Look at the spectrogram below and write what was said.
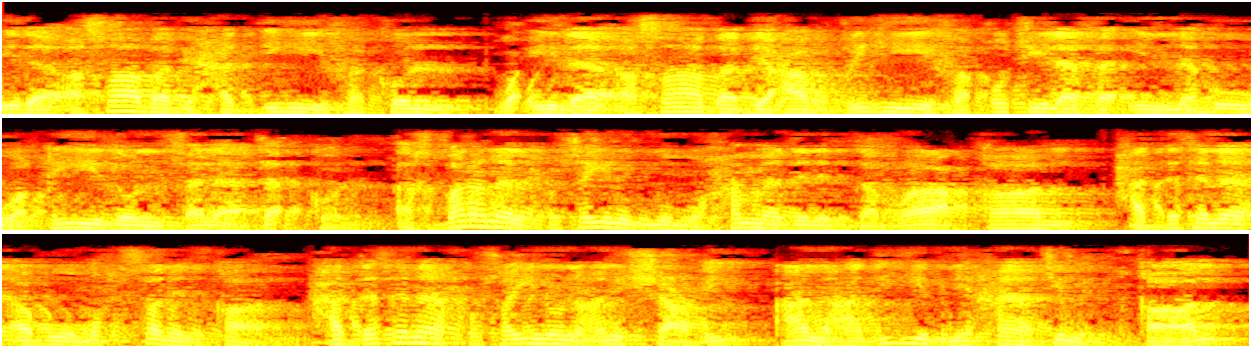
إذا أصاب بحده فكل وإذا أصاب بعرضه فقتل فإنه وقيذ فلا تأكل. أخبرنا الحسين بن محمد الذراع قال حدثنا أبو محصن قال حدثنا حسين عن الشعبي عن عدي بن حاتم قال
